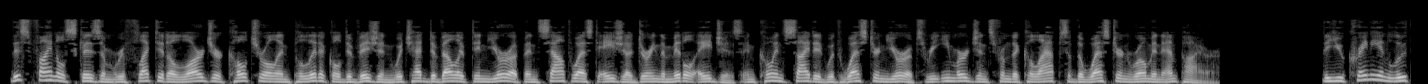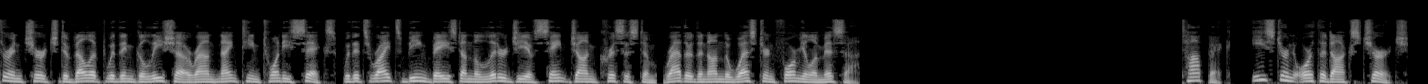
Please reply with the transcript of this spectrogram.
This final schism reflected a larger cultural and political division which had developed in Europe and Southwest Asia during the Middle Ages and coincided with Western Europe's re-emergence from the collapse of the Western Roman Empire. The Ukrainian Lutheran Church developed within Galicia around 1926, with its rites being based on the liturgy of St. John Chrysostom, rather than on the Western Formula Missa. Eastern Orthodox Church.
